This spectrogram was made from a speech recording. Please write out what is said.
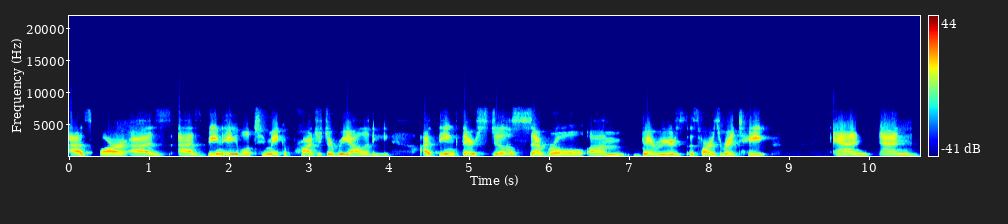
as far as as being able to make a project a reality. I think there's still several um, barriers as far as red tape, and and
